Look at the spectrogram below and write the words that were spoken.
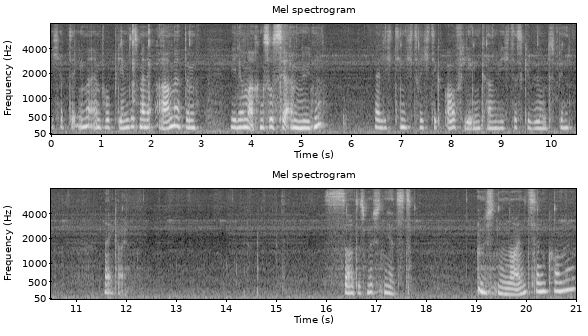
Ich habe da immer ein Problem, dass meine Arme beim Video machen so sehr ermüden, weil ich die nicht richtig auflegen kann, wie ich das gewöhnt bin. Egal. So, das müssten jetzt müssten 19 kommen.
